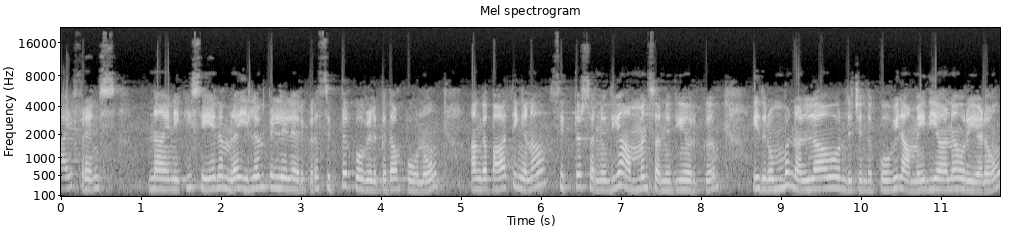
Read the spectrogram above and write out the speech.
ஹாய் ஃப்ரெண்ட்ஸ் நான் இன்னைக்கு சேலமில் இளம்பிள்ளையில் இருக்கிற சித்தர் கோவிலுக்கு தான் போனோம். அங்கே பார்த்தீங்கன்னா சித்தர் சன்னதியும் அம்மன் சன்னதியும் இருக்குது இது ரொம்ப நல்லாவும் இருந்துச்சு. இந்த கோவில் அமைதியான ஒரு இடம்.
